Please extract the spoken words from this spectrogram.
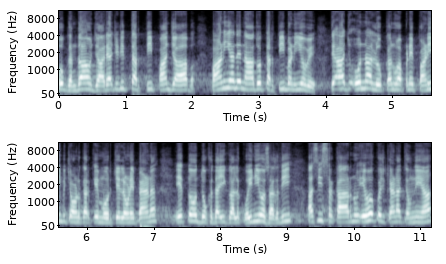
ਉਹ ਗੰਦਾ ਹੋ ਜਾ ਰਿਹਾ, ਜਿਹੜੀ ਧਰਤੀ ਪੰਜਾਬ, ਪਾਣੀਆਂ ਦੇ ਨਾਂ ਤੋਂ ਧਰਤੀ ਬਣੀ ਹੋਵੇ ਤੇ ਅੱਜ ਉਹਨਾਂ ਲੋਕਾਂ ਨੂੰ ਆਪਣੇ ਪਾਣੀ ਬਚਾਉਣ ਕਰਕੇ ਮੋਰਚੇ ਲਾਉਣੇ ਪੈਣ, ਇਹ ਤੋਂ ਦੁਖਦਾਈ ਗੱਲ ਕੋਈ ਨਹੀਂ ਹੋ ਸਕਦੀ। ਅਸੀਂ ਸਰਕਾਰ ਨੂੰ ਇਹੋ ਕੁਝ ਕਹਿਣਾ ਚਾਹੁੰਦੇ ਹਾਂ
